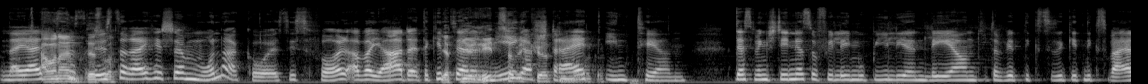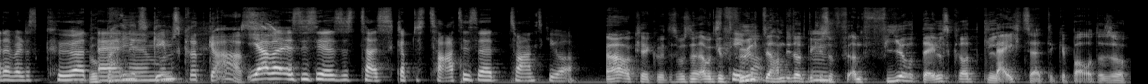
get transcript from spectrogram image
Naja, es Aber ist nein, das, das österreichische Monaco. Es ist voll, aber ja, da, da gibt es Ja, ja, einen mega Streit intern. Deswegen stehen ja so viele Immobilien leer und da wird da geht nichts weiter, weil das gehört Wobei, einem. jetzt geben sie gerade Gas. Ja, aber es ist ja, es ist, ich glaube, das zahlt sich seit 20 Jahren. Ah, okay, gut. Das muss nicht, aber Das gefühlt Thema. haben die dort wirklich so an vier Hotels gerade gleichzeitig gebaut. Also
